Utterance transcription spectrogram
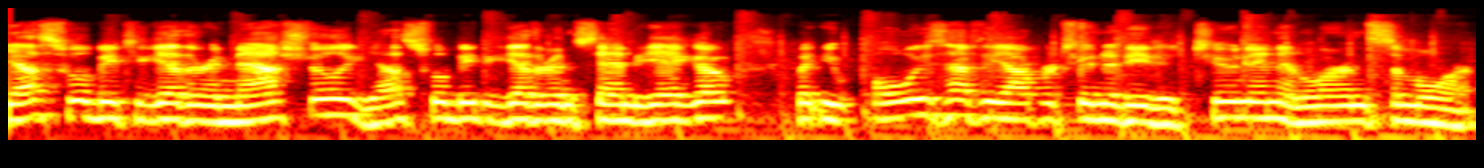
Yes, we'll be together in Nashville. Yes, we'll be together in San Diego, but you always have the opportunity to tune in and learn some more.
